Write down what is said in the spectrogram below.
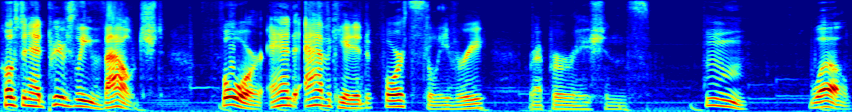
Hostin had previously vouched for and advocated for slavery reparations. Hmm. Well,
